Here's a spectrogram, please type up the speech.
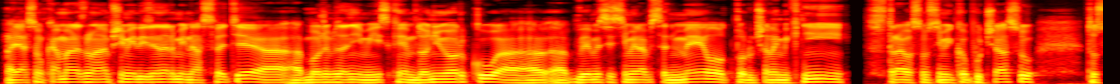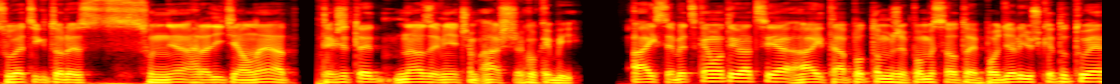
A ja som kamarát s najlepšími dizajnermi na svete a, a môžem za nimi ísť do New Yorku a, a vieme si s nimi napísať mail, odporúčali mi knihy, strávil som s nimi kopu času. To sú veci, ktoré sú nenahraditeľné. A, takže to je naozaj v niečom až ako keby aj sebecká motivácia, aj tá potom, že poďme sa o to aj podeliť už keď to tu je.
